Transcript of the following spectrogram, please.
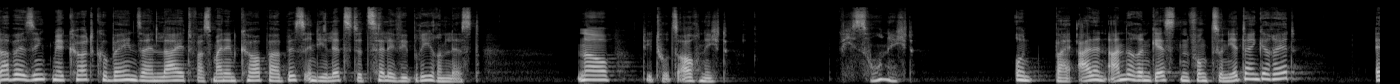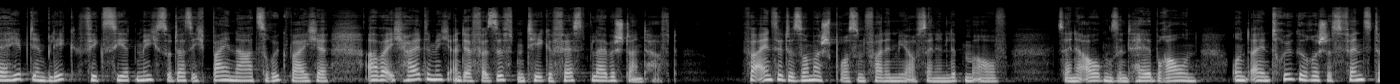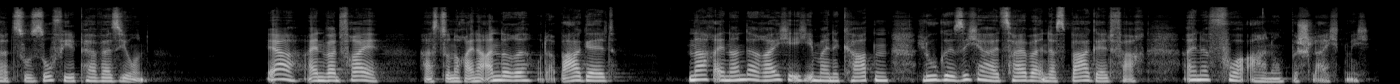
Dabei singt mir Kurt Cobain sein Leid, was meinen Körper bis in die letzte Zelle vibrieren lässt. Nope, die tut's auch nicht. Wieso nicht? Und bei allen anderen Gästen funktioniert dein Gerät? Er hebt den Blick, fixiert mich, so dass ich beinahe zurückweiche, aber ich halte mich an der versifften Theke fest, bleibe standhaft. Vereinzelte Sommersprossen fallen mir auf seinen Lippen auf. Seine Augen sind hellbraun und ein trügerisches Fenster zu so viel Perversion. Ja, einwandfrei. Hast du noch eine andere oder Bargeld? Nacheinander reiche ich ihm meine Karten, luge sicherheitshalber in das Bargeldfach. Eine Vorahnung beschleicht mich.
